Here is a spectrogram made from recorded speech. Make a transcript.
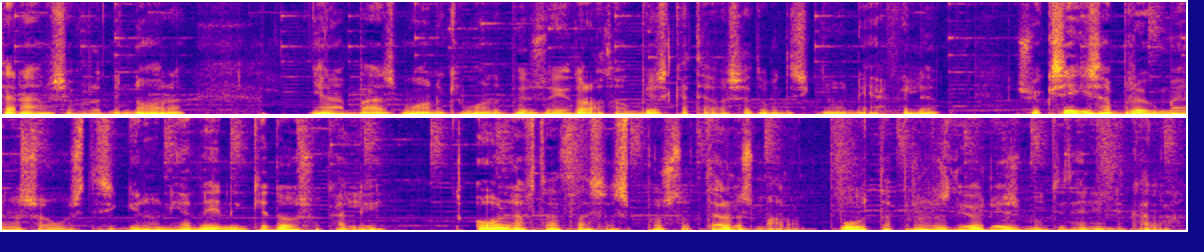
4-4,5 ευρώ την ώρα για να πας μόνο και μόνο το παιδί στο γιατρό. Θα μου πεις κατέβασε το με τη συγκοινωνία, φίλε. Σου εξήγησα προηγουμένως όμως τη συγκοινωνία δεν είναι και τόσο καλή. Όλα αυτά θα σας πω στο τέλος, μάλλον. Πού τα προσδιορίζουμε ότι δεν είναι καλά.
